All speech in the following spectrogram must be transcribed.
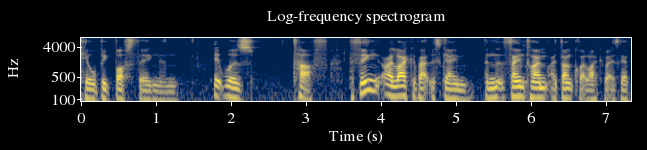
kill big boss thing, and it was tough. The thing I like about this game, and at the same time I don't quite like about this game,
